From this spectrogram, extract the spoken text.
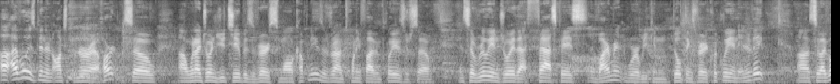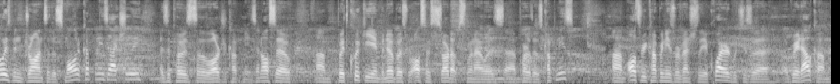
Uh, I've always been an entrepreneur at heart, so uh, when I joined YouTube, it was a very small company, there's around 25 employees or so, and so really enjoy that fast-paced environment where we can build things very quickly and innovate. Uh, so I've always been drawn to the smaller companies actually, as opposed to the larger companies. And also, um, both Qwiki and Bonobos were also startups when I was uh, part of those companies. Um, all three companies were eventually acquired, which is a, a great outcome.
